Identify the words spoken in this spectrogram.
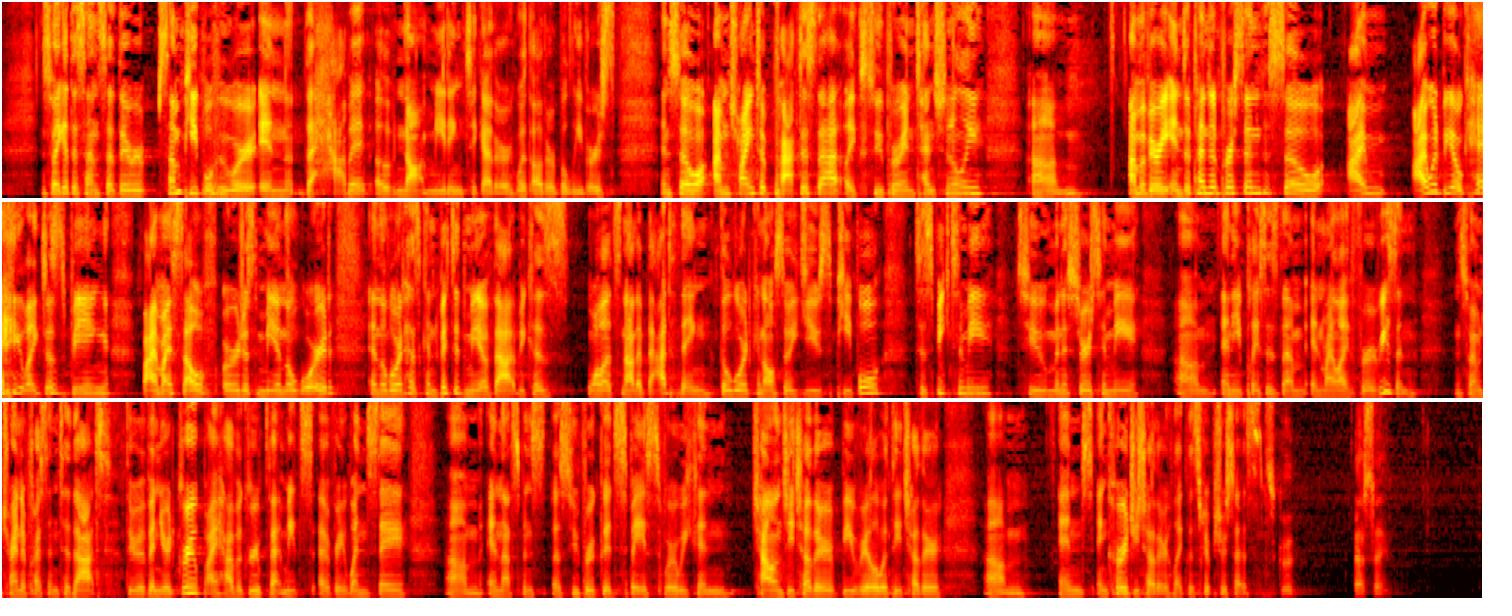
And so I get the sense that there were some people who were in the habit of not meeting together with other believers. And so I'm trying to practice that like super intentionally. Um, I'm a very independent person, so I'm I would be okay like just being by myself or just me and the Lord. And the Lord has convicted me of that because while it's not a bad thing, the Lord can also use people to speak to me, to minister to me, um, and He places them in my life for a reason. And so I'm trying to press into that through a vineyard group. I have a group that meets every Wednesday, um, and that's been a super good space where we can challenge each other, be real with each other, um, and encourage each other, like the scripture says. It's good. Ese.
